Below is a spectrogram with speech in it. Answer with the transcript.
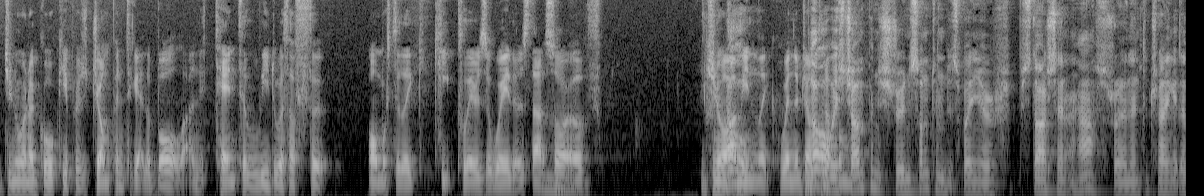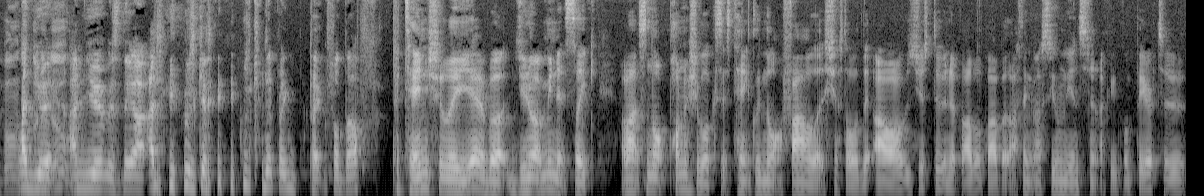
do you know when a goalkeeper's jumping to get the ball and they tend to lead with a foot, almost to like keep players away? There's that sort of, do you know what I mean? Like when they're Not jumping up. always and- jumping, Struan. Sometimes it's when your star centre half's running in to try and get the ball. I knew it. I knew it was there. I knew he was gonna he was gonna bring Pickford up. Potentially, yeah, but do you know what I mean? It's like well, that's not punishable because it's technically not a foul. It's just oh, the, oh, I was just doing it, blah blah blah. But I think that's the only incident I can compare to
